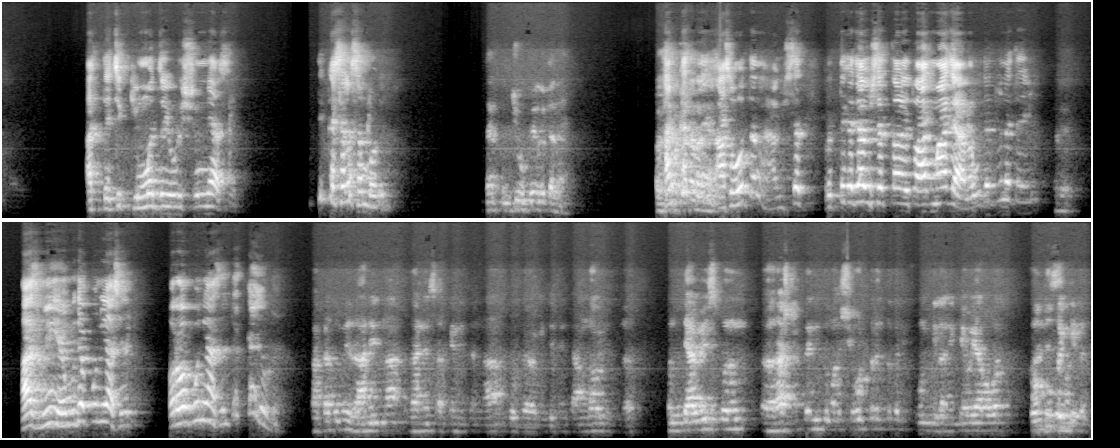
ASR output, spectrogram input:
आज त्याची किंमत जर एवढी शून्य असेल ती कशाला तर तुमची उपयोगिता नाही. हरकत नाही. असं होतं ना. आयुष्यात प्रत्येकाच्या आयुष्यात काळ येतो. आज माझ्या आला उद्या तुला येईल आज मी आहे उद्या कोणी असेल परवा कोणी असेल त्यात काय एवढं? आता तुम्ही राणेंना राणेसारख्या नेत्यांना म्हणजे त्यांच्या अंगावर घेतलं. पण त्यावेळेस पण राष्ट्रपतींनी तुम्हाला शेवटपर्यंत कधी फोन केला नाही. किंवा याबाबत कौतुकही केलं.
